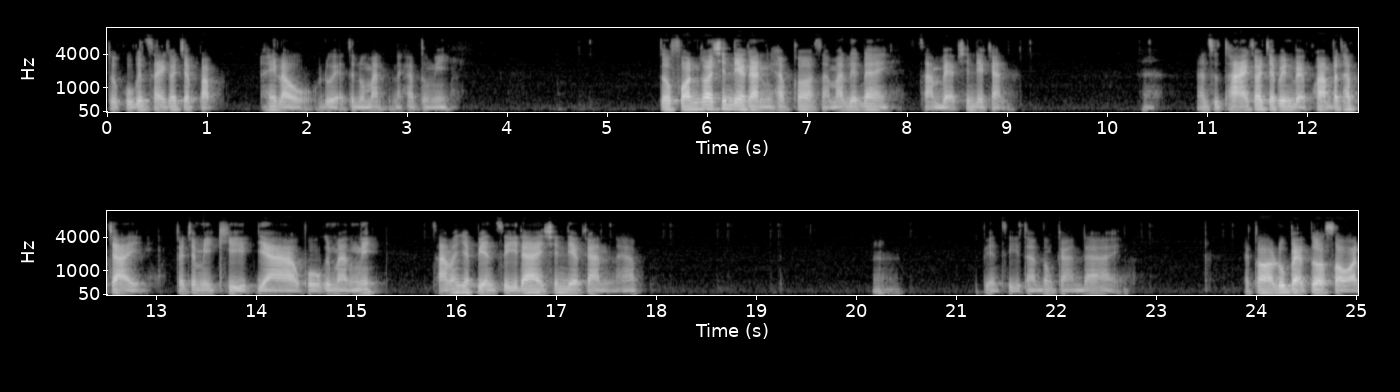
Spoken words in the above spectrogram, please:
ตัว Google Sites ก็จะปรับให้เราโดยอัตโนมัตินะครับตรงนี้ ตัวฟอนต์ก็เช่นเดียวกันครับ ก็สามารถเลือกได้ 3 แบบเช่นเดียวกัน อันสุดท้ายก็จะเป็นแบบความประทับใจ ก็จะมีขีดยาวโผล่ขึ้นมาตรงนี้ สามารถจะเปลี่ยนสีได้เช่นเดียวกันนะครับ เปลี่ยนสีตามต้องการได้ แล้วก็รูปแบบตัวอักษร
